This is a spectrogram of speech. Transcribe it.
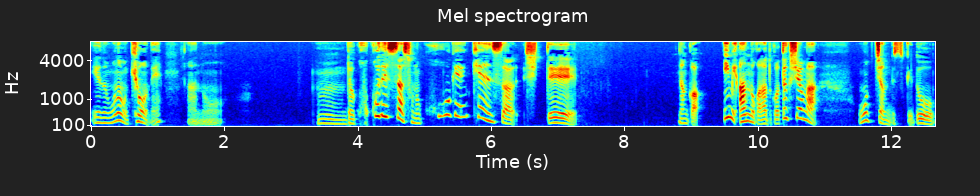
家のものも今日ねあのうんだここでさその抗原検査してなんか意味あんのかなとか私はまあ思っちゃうんですけど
